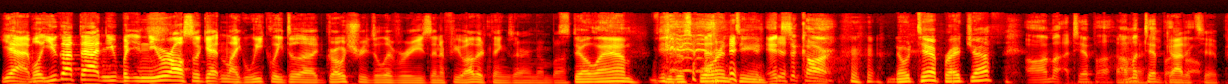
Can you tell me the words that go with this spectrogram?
Yeah, well, you got that, and you, but you, you were also getting like weekly uh, grocery deliveries and a few other things. I remember. Still am through this quarantine. Instacart. No tip, right, Jeff? Oh, I'm a tipper. Uh, I'm a you tipper. gotta bro. tip.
